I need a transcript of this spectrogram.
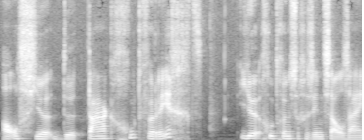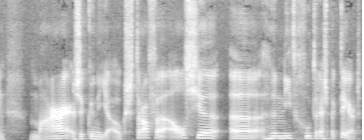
als je de taak goed verricht, je goedgunstig gezind zal zijn. Maar ze kunnen je ook straffen als je eh, hun niet goed respecteert.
